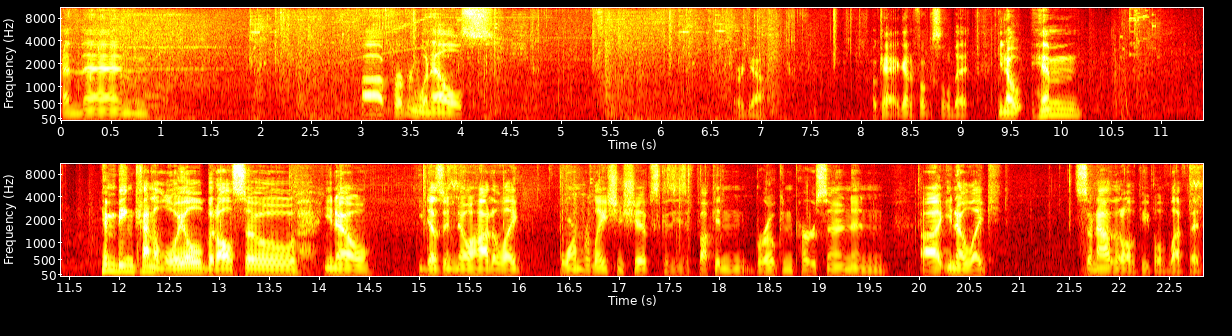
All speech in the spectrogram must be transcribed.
And then uh, for everyone else, there we go. Okay, I got to focus a little bit. You know, him him being kind of loyal, but also, you know, he doesn't know how to like form relationships because he's a fucking broken person and uh, you know, like so now that all the people have left that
